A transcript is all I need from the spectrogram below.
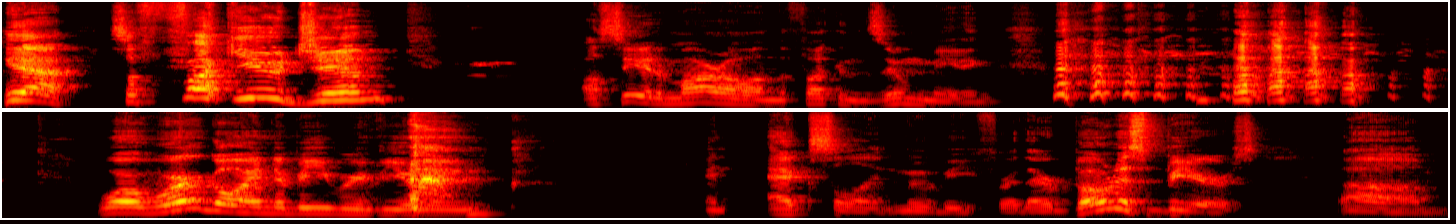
Yeah, so fuck you, Jim. I'll see you tomorrow on the fucking Zoom meeting. where we're going to be reviewing an excellent movie for their bonus beers um,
